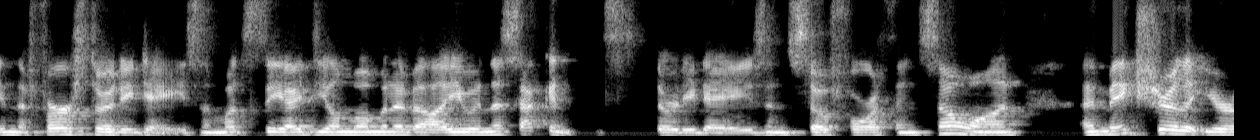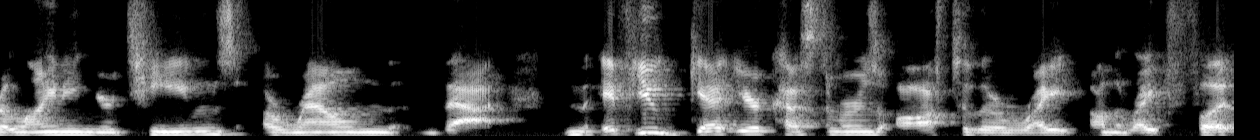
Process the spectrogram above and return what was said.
in the first 30 days and what's the ideal moment of value in the second 30 days and so forth and so on and make sure that you're aligning your teams around that if you get your customers off to the right on the right foot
